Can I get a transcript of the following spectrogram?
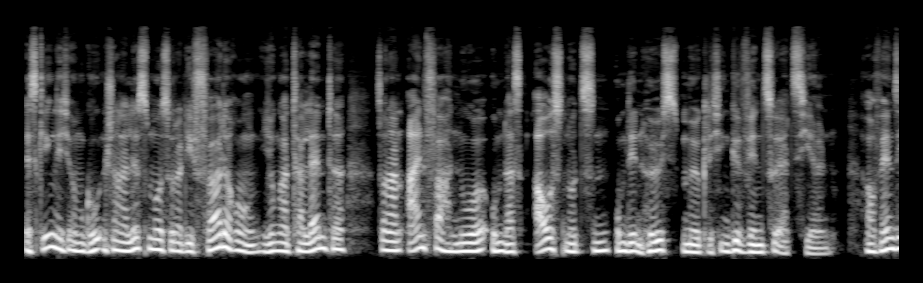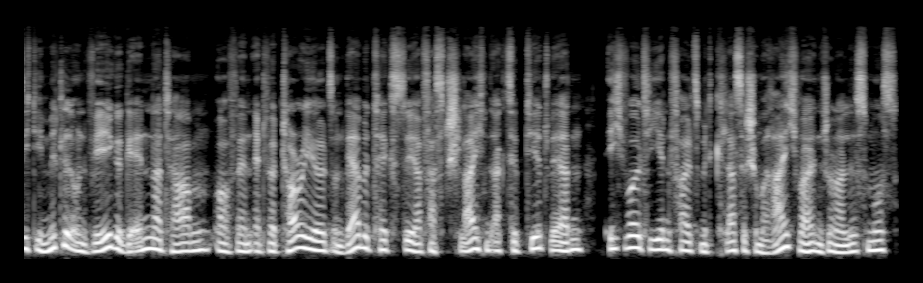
Es ging nicht um guten Journalismus oder die Förderung junger Talente, sondern einfach nur um das Ausnutzen, um den höchstmöglichen Gewinn zu erzielen. Auch wenn sich die Mittel und Wege geändert haben, auch wenn Advertorials und Werbetexte ja fast schleichend akzeptiert werden, ich wollte jedenfalls mit klassischem Reichweitenjournalismus,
